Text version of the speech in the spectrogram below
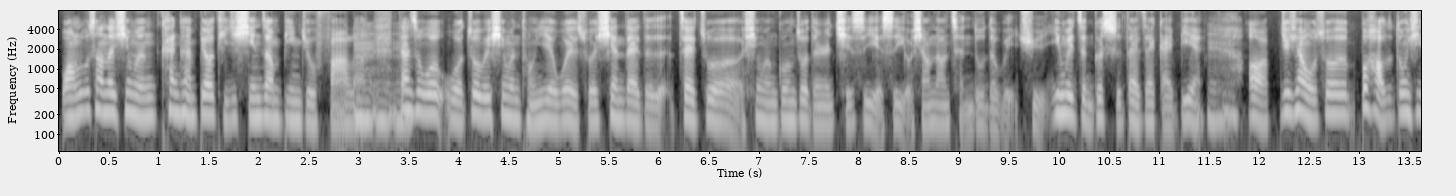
网络上的新闻，看看标题，心脏病就发了。嗯嗯，但是我我作为新闻同业，我也说，现代的在做新闻工作的人，其实也是有相当程度的委屈，因为整个时代在改变。嗯、哦，就像我说，不好的东西，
